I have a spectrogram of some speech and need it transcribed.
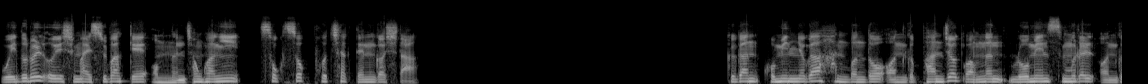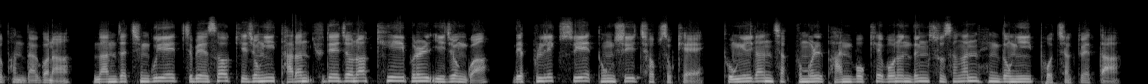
외도를 의심할 수밖에 없는 정황이 속속 포착된 것이다. 그간 고민녀가 한 번도 언급한 적 없는 로맨스물을 언급한다거나 남자친구의 집에서 기종이 다른 휴대전화 케이블 이종과 넷플릭스에 동시 접속해 동일한 작품을 반복해보는 등 수상한 행동이 포착됐다.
